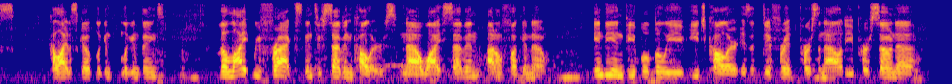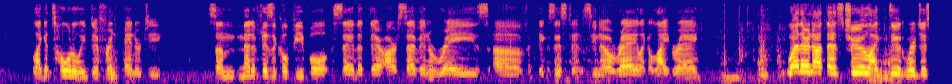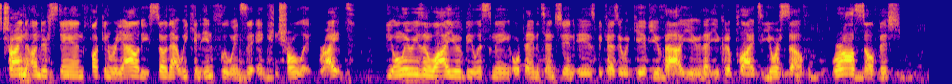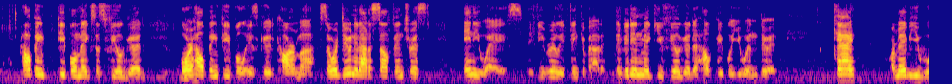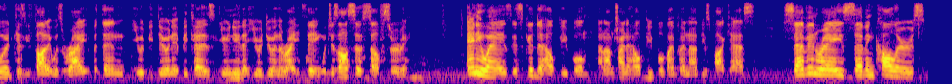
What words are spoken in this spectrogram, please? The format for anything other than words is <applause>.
kaleidoscope looking looking things? The light refracts into seven colors. Now, why seven? I don't fucking know. Indian people believe each color is a different personality, persona, like a totally different energy. Some metaphysical people say that there are seven rays of existence. You know, ray, like a light ray. Whether or not that's true, like, dude, we're just trying to understand fucking reality so that we can influence it and control it, right? The only reason why you would be listening or paying attention is because it would give you value that you could apply to yourself. We're all selfish. Helping people makes us feel good, or helping people is good karma. So we're doing it out of self interest, anyways, if you really think about it. If it didn't make you feel good to help people, you wouldn't do it. Okay? Or maybe you would because you thought it was right, but then you would be doing it because you knew that you were doing the right thing, which is also self serving. Anyways, it's good to help people, and I'm trying to help people by putting out these podcasts. Seven rays, seven colors.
